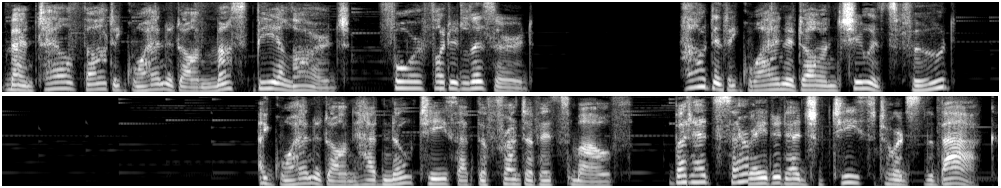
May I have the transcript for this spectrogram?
Mantell thought iguanodon must be a large, four-footed lizard. How did iguanodon chew its food? Iguanodon had no teeth at the front of its mouth, but had serrated edged teeth towards the back.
